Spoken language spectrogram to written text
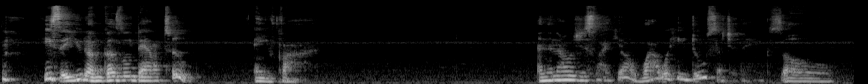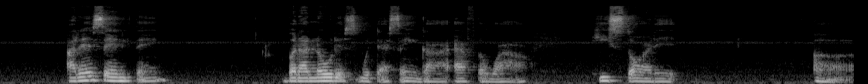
he said you done guzzled down too. And you fine. And then I was just like, yo, why would he do such a thing? So I didn't say anything. But I noticed with that same guy, after a while, he started uh,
